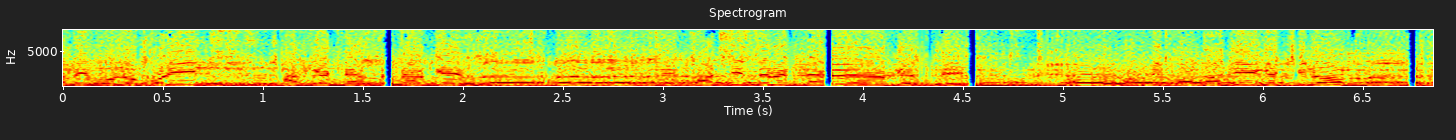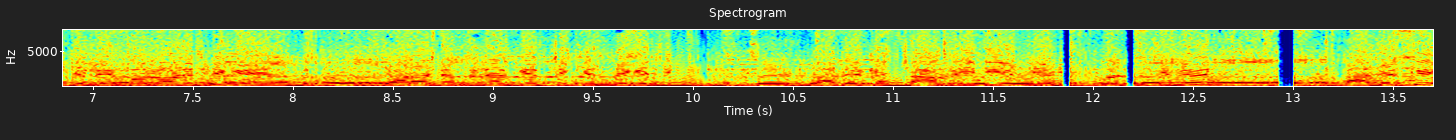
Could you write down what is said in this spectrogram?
আমি মনে করি, আজকে national games thirty seven national গেমসে কথা দিয়ে গেছিল, যে বেঙ্গল অলিম্পিকে যারা ন্যাশনাল গেমসে খেলতে গেছিল, তাদেরকে চাকরি দিয়েছে ছিলেন, তাদেরকে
